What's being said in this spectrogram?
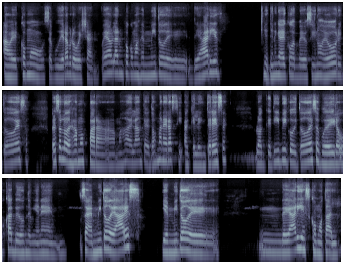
a ver cómo se pudiera aprovechar. Voy a hablar un poco más del mito de, Aries, que tiene que ver con el vellocino de oro y todo eso, pero eso lo dejamos para más adelante. De todas maneras, si a que le interese lo arquetípico y todo eso, puede ir a buscar de dónde viene, o sea, el mito de Ares y el mito de, mm, de Aries como tal,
